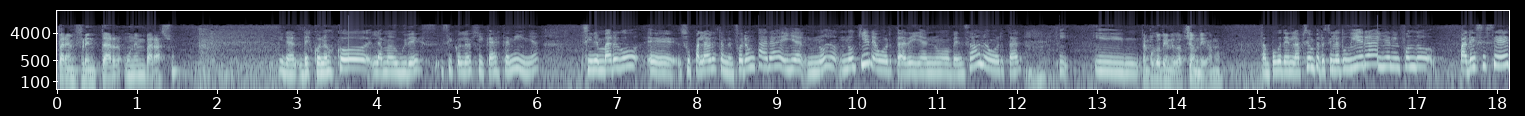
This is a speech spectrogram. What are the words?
para enfrentar un embarazo? Mira, desconozco la madurez psicológica de esta niña. Sin embargo, eh, sus palabras también fueron claras. Ella no, no quiere abortar, ella no pensaba en abortar y, y Tampoco tiene la opción, digamos. Tampoco tiene la opción, pero si la tuviera, ella en el fondo parece ser,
